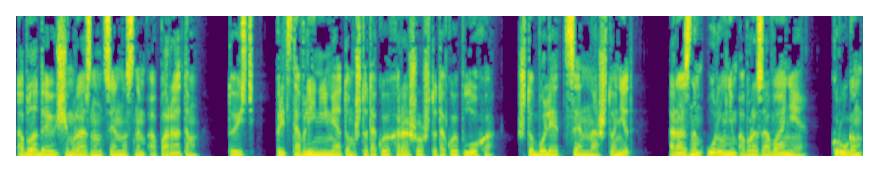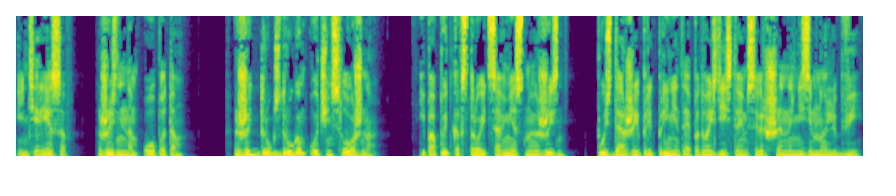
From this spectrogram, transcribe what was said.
обладающим разным ценностным аппаратом, то есть представлениями о том, что такое хорошо, что такое плохо, что более ценно, а что нет, разным уровнем образования, кругом интересов, жизненным опытом, Жить друг с другом очень сложно, и попытка встроить совместную жизнь, пусть даже и предпринятая под воздействием совершенно неземной любви,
